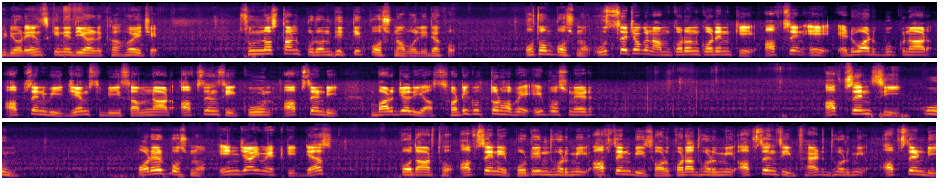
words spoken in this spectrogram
ভিডিওর এন স্ক্রিনে দেওয়া রেখা হয়েছে। শূন্যস্থান পূরণ ভিত্তিক প্রশ্নাবলী, দেখো। প্রথম প্রশ্ন, উৎসেচক নামকরণ করেন কে? Option A, Edward Buchner, option B, James B, Sumner, option C, Kuhn, option D Berzelius সঠিক উত্তর হবে এই প্রশ্নের অপশন সি, কুন। পরের প্রশ্ন, এনজাইম একটি ড্যাশ পদার্থ। অপশন এ, প্রোটিন ধর্মী। অপশন বি, শর্করা ধর্মী। অপশন সি, ফ্যাট ধর্মী। অপশন ডি,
